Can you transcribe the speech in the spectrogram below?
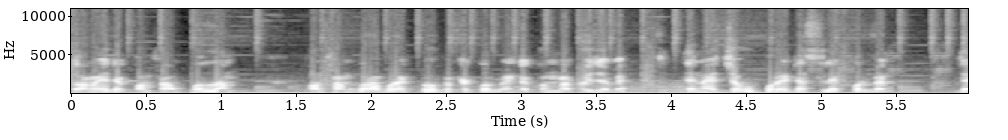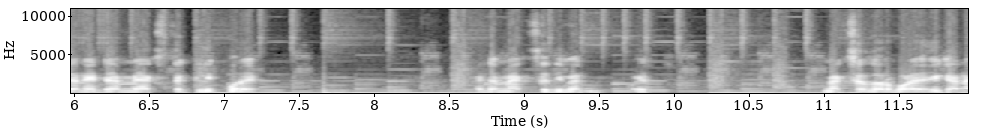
তো আমি এটা কনফার্ম করলাম। কনফার্ম করার পর একটু অপেক্ষা করবেন, এটা কনভার্ট হয়ে যাবে। দেন হচ্ছে উপরে এটা সিলেক্ট করবেন। দেন এটা ম্যাক্সে ক্লিক করে এটা ম্যাক্সে দিবেন। ওয়েট ম্যাক্সে দেওয়ার পরে এখানে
